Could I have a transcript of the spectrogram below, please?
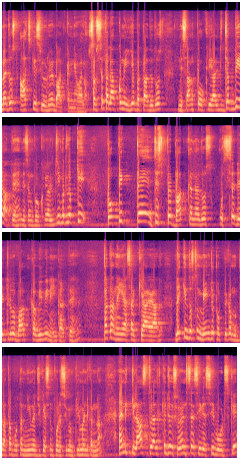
मैं दोस्त आज की इस वीडियो में बात करने वाला हूँ। सबसे पहले आपको मैं ये बता दूँ दोस्त निशांक पोखरियाल जी, जब भी आते हैं निशांक पोखरियाल जी मतलब कि टॉपिक पे, जिस पे बात करना है दोस्त, उससे रिलेटेड वो बात कभी भी नहीं करते हैं। पता नहीं ऐसा क्या यार। लेकिन दोस्तों मेन जो टॉपिक का मुद्दा था, वो था न्यू एजुकेशन पॉलिसी को इम्प्लीमेंट करना। एंड क्लास ट्वेल्थ के जो स्टूडेंट्स हैं सीबीएसई बोर्ड्स के,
